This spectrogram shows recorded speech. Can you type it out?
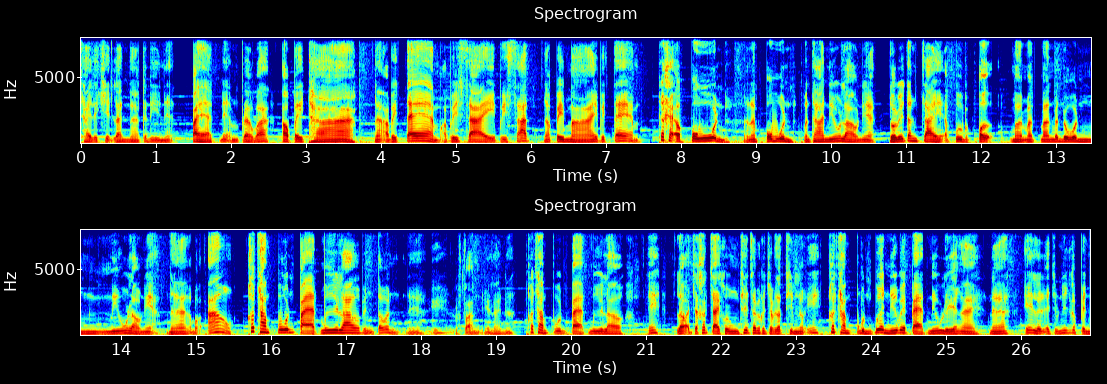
ไทยตะเข็ดลันนาก็ดีเนี่ยแปดเนี่ยมันแปลว่าเอาไปทานะเอาไปแต้ม เอาไปใส่ไปซัดนะไปหมายไปแต้ม ถ้าใครเอาปูนนะปูนมันทานิ้วเราเนี่ย โดยไม่ตั้งใจเอาปูนมาเปอะมันมันมันมาโดนนิ้วเราเนี่ยนะบอกอ้าวเขาทำปูนแปดมือเราเป็นต้นนะเอ๊ะฟังอะไรนะเขาทำปูนแปดมือเราเอ๊ะเราอาจจะเข้าใจคนกรุงเทพจะไม่เข้าใจภาษาถิ่นแล้วเอ๊ะเขาทำปูนเปื้อนนิ้วไปแปดนิ้วหรือยังไงนะเอ๊ะเราอาจจะนี่ก็เป็น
